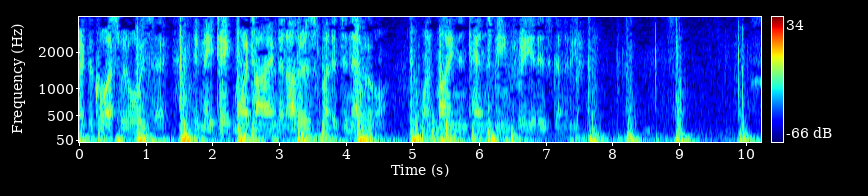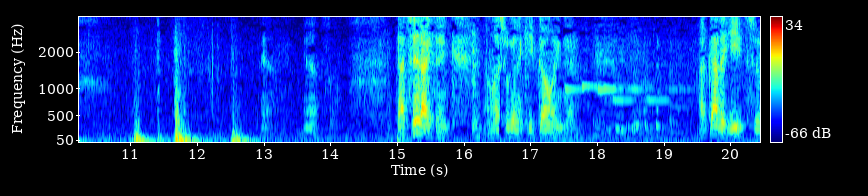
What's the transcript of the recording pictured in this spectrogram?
Like the Course would always say. It may take more time than others, but it's inevitable. When mind intends being free, it is going to be free. So. Yeah, yeah, so. That's it, I think. Unless we're going to keep going. I've got to eat soon.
